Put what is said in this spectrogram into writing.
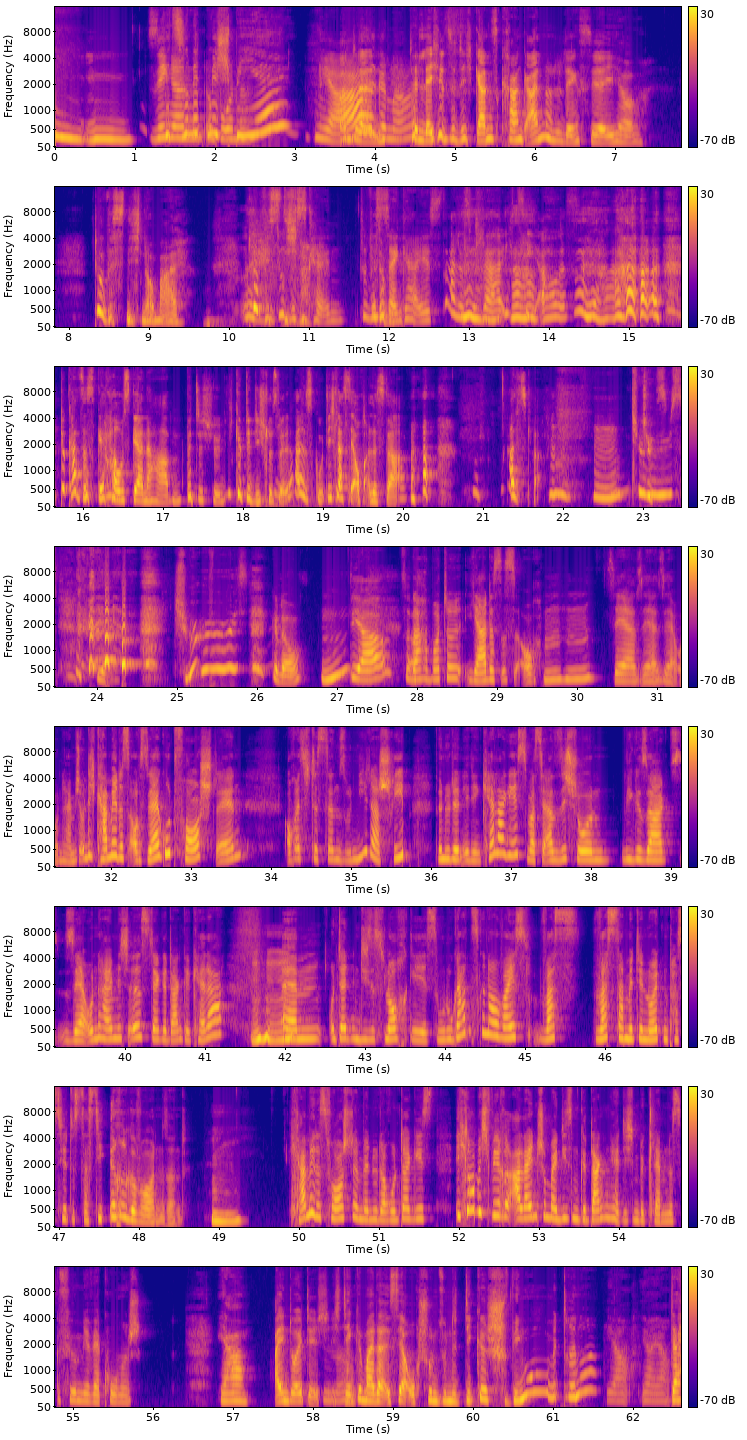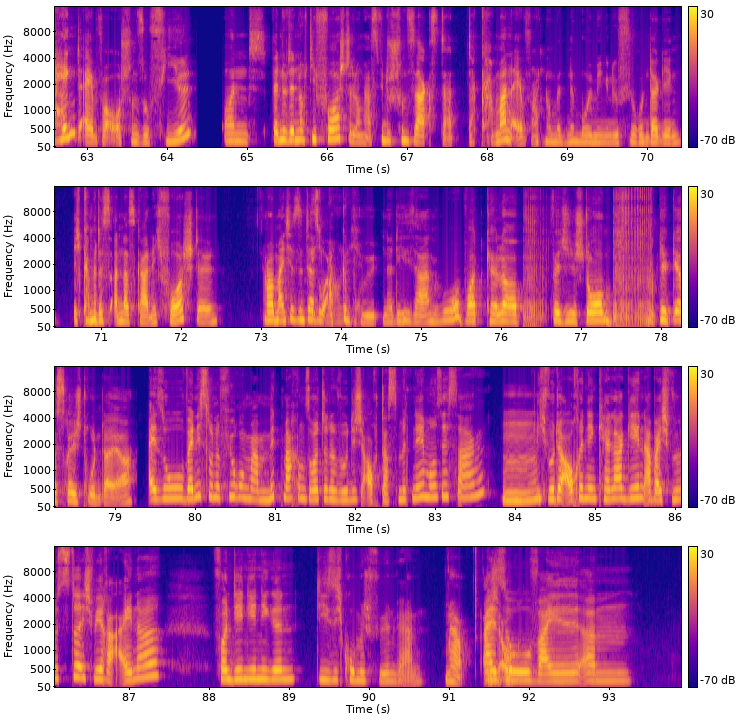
Mm, Singen. Willst du mit mir spielen? Ja, und dann, genau. dann lächelt sie dich ganz krank an und du denkst dir, ja, du bist nicht normal. Du bist, kein, du bist ein Geist. Alles klar, ich zieh aus. Ja. Du kannst das Haus gerne haben. Bitteschön. Ich gebe dir die Schlüssel. Alles gut. Ich lasse dir auch alles da. Alles klar. Hm, tschüss. Tschüss. Genau. Hm? Ja, so nach dem Motto, ja, das ist auch mhm, sehr, sehr, sehr unheimlich. Und ich kann mir das auch sehr gut vorstellen, auch als ich das dann so niederschrieb, wenn du denn in den Keller gehst, was ja an sich schon, wie gesagt, sehr unheimlich ist, der Gedanke Keller, ähm, und dann in dieses Loch gehst, wo du ganz genau weißt, was, was da mit den Leuten passiert ist, dass die irre geworden sind. Ich kann mir das vorstellen, wenn du da runtergehst. Ich glaube, ich wäre allein schon bei diesem Gedanken hätte ich ein beklemmendes Gefühl, mir wäre komisch. Ja, eindeutig. Ich Ja. denke mal, da ist ja auch schon so eine dicke Schwingung mit drinne. Ja, ja, ja. Da hängt einfach auch schon so viel. Und wenn du dann noch die Vorstellung hast, wie du schon sagst, da, da kann man einfach nur mit einem mulmigen Gefühl runtergehen. Ich kann mir das anders gar nicht vorstellen. Aber manche sind da Ich so abgebrüht, ne? Die sagen, oh, Wortkeller, pff, welche gestorben, pff, geht erst recht runter, ja. Also, wenn ich so eine Führung mal mitmachen sollte, dann würde ich auch das mitnehmen, muss ich sagen. Ich würde auch in den Keller gehen, aber ich wüsste, ich wäre einer von denjenigen, die sich komisch fühlen werden. Ja. ich auch. Also, weil ähm,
